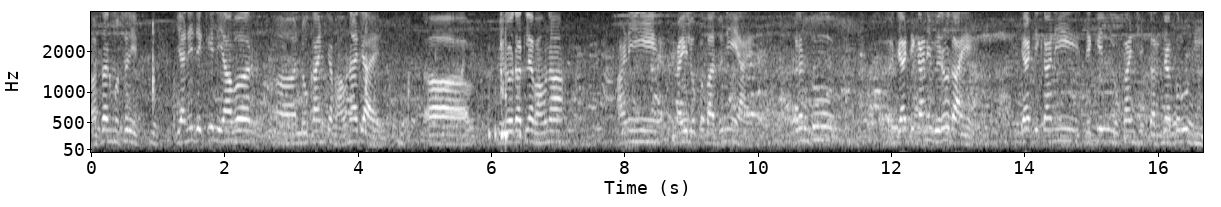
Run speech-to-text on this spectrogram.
हसन मुश्रीफ यांनी देखील यावर लोकांच्या भावना ज्या आहेत विरोधातल्या भावना आणि काही लोक बाजूनी आहेत. परंतु ज्या ठिकाणी विरोध आहे त्या ठिकाणी देखील लोकांशी चर्चा करून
